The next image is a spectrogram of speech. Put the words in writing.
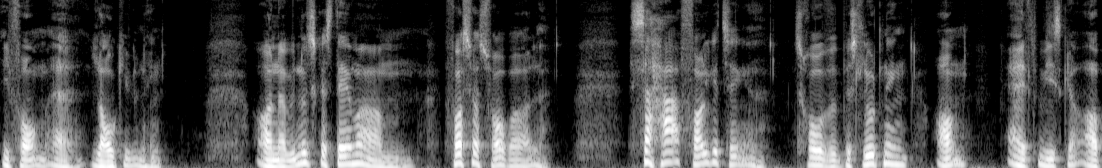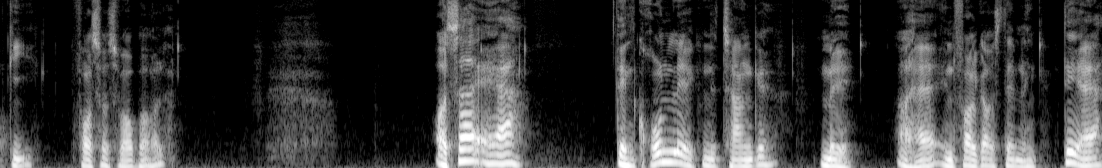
i form af lovgivning. Og når vi nu skal stemme om forsvarsforbeholdet, så har Folketinget truffet beslutning om, at vi skal opgive forsvarsforbeholdet. Og så er den grundlæggende tanke med at have en folkeafstemning, det er,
